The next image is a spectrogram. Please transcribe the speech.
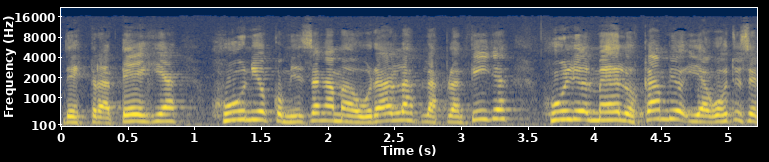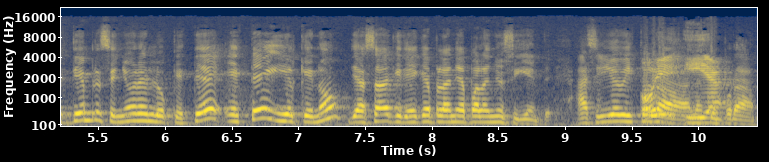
de estrategia. Junio comienzan a madurar las, las plantillas, julio el mes de los cambios y agosto y septiembre, señores, lo que esté, esté y el que no, ya sabe que tiene que planear para el año siguiente. Así yo he visto Oye, la, y la a- temporada.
